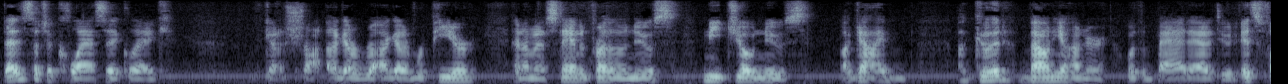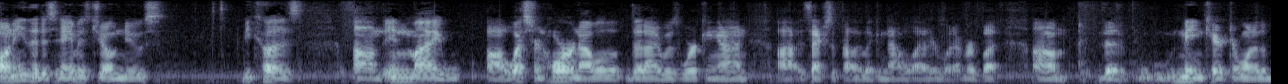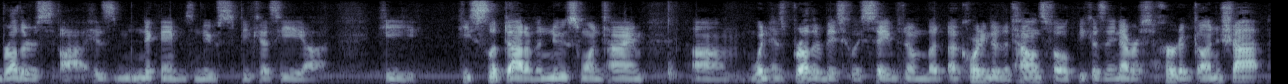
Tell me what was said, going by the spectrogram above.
That is such a classic, like, got a shot. I got a I got a repeater, and I'm gonna stand in front of the noose. Meet Joe Noose, a guy, a good bounty hunter with a bad attitude. It's funny that his name is Joe Noose, because um, in my uh, Western horror novel that I was working on, uh, it's actually probably like a novelette or whatever, but um, the main character, one of the brothers, uh, his nickname is Noose because he uh, he he slipped out of a noose one time um, when his brother basically saved him. But according to the townsfolk, because they never heard a gunshot,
